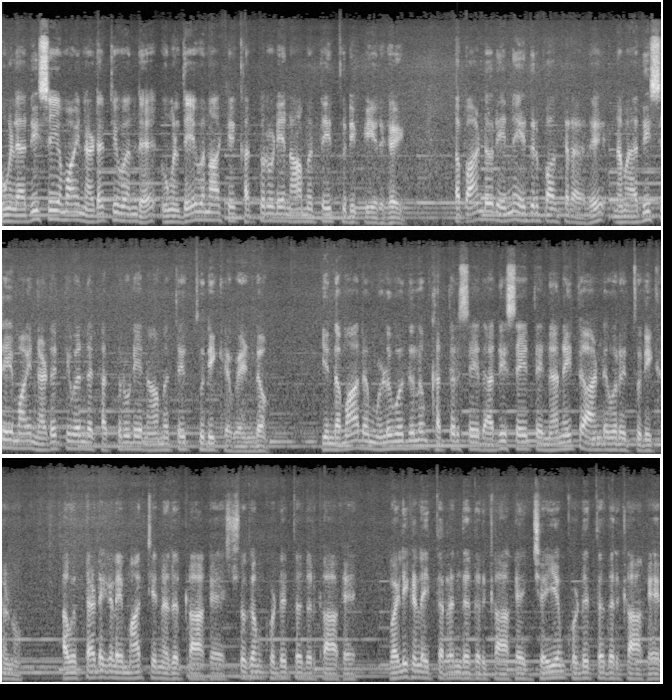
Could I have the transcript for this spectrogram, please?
உங்களை அதிசயமாய் நடத்தி வந்த உங்கள் தேவனாகிய கத்தருடைய நாமத்தை துடிப்பீர்கள் அப்ப ஆண்டவர் என்ன எதிர்பார்க்கிறாரு? நம்ம அதிசயமாய் நடத்தி வந்த கத்தருடைய நாமத்தை துதிக்க வேண்டும். இந்த மாதம் முழுவதிலும் கத்தர் செய்த அதிசயத்தை நினைத்து ஆண்டவரை துதிக்கணும். அவர் தடைகளை மாற்றினதற்காக சுகம் கொடுத்ததற்காக வழிகளை திறந்ததற்காக ஜெயம் கொடுத்ததற்காக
